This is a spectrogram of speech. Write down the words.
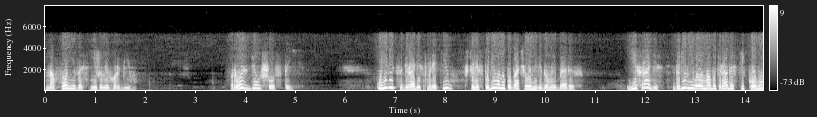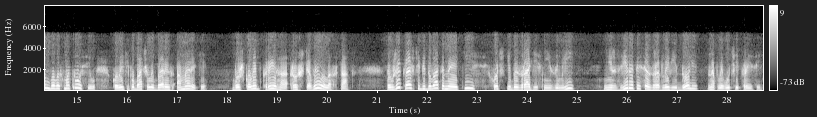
на фоні засніжених горбів. Розділ шостий. Уявіть собі радість моряків, що несподівано побачили невідомий берег. Їх радість дорівнювала, мабуть, радості колумбових матросів, коли ті побачили берег Америки, бо ж коли б крига розчавила лахтак, то вже краще бідувати на якійсь, хоч і безрадісній землі, ніж звіритися зрадливій долі на пливучій кризі.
